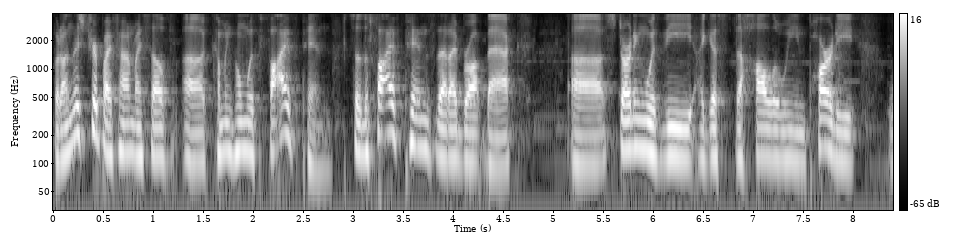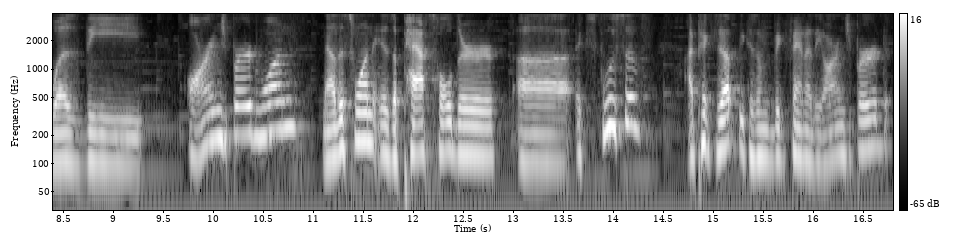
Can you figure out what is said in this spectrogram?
But on this trip, I found myself uh, coming home with five pins. So the five pins that I brought back, uh, starting with the, I guess, the Halloween party, was the Orange Bird one. Now this one is a pass holder uh, exclusive. I picked it up because I'm a big fan of the Orange Bird.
